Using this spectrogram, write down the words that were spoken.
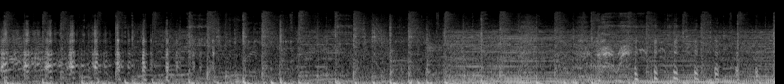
ハハハハ!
